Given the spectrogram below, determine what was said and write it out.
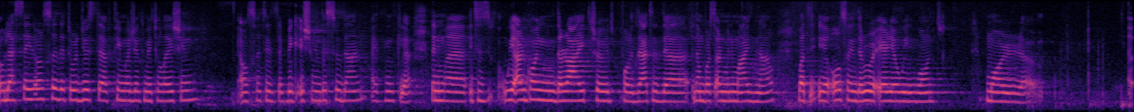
Ola said also, that to reduce the female genital mutilation. Also, it is a big issue in the Sudan. I think uh, then uh, it is we are going the right road for that. The numbers are minimized now, but uh, also in the rural area, we want more uh,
